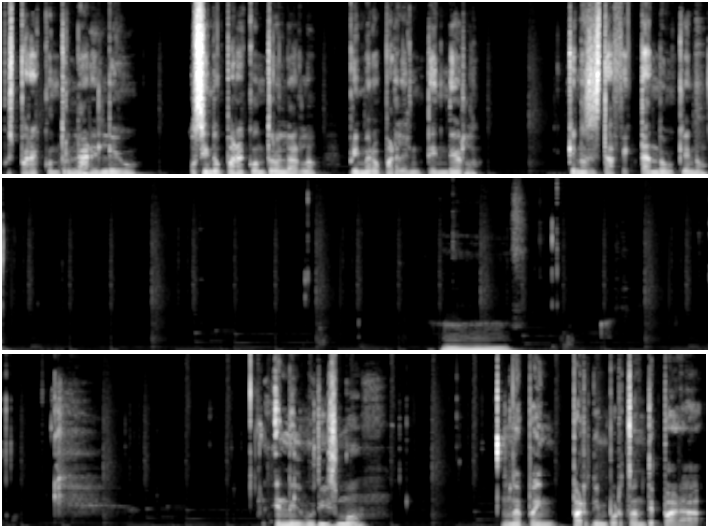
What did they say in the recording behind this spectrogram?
Pues para controlar el ego. O si no para controlarlo, primero para entenderlo. ¿Qué nos está afectando o qué no? En el budismo, una parte importante para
